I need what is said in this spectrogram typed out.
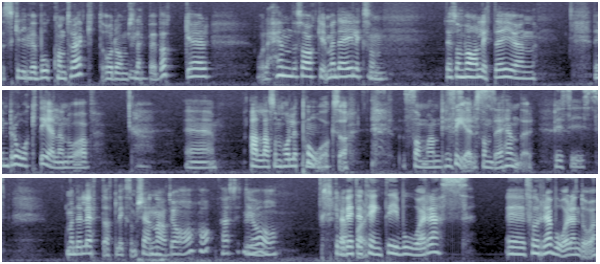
skriver Mm. bokkontrakt och de släpper böcker och det händer saker. Men det är liksom, Mm. det är som vanligt, det är ju en, det är en bråkdel ändå av eh, alla som håller på också, som man ser Mm. Precis. som det händer. Precis. Men det är lätt att liksom känna att ja, här sitter jag och skräpar. Mm. Jag vet, jag tänkte i våras, eh, förra våren då,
